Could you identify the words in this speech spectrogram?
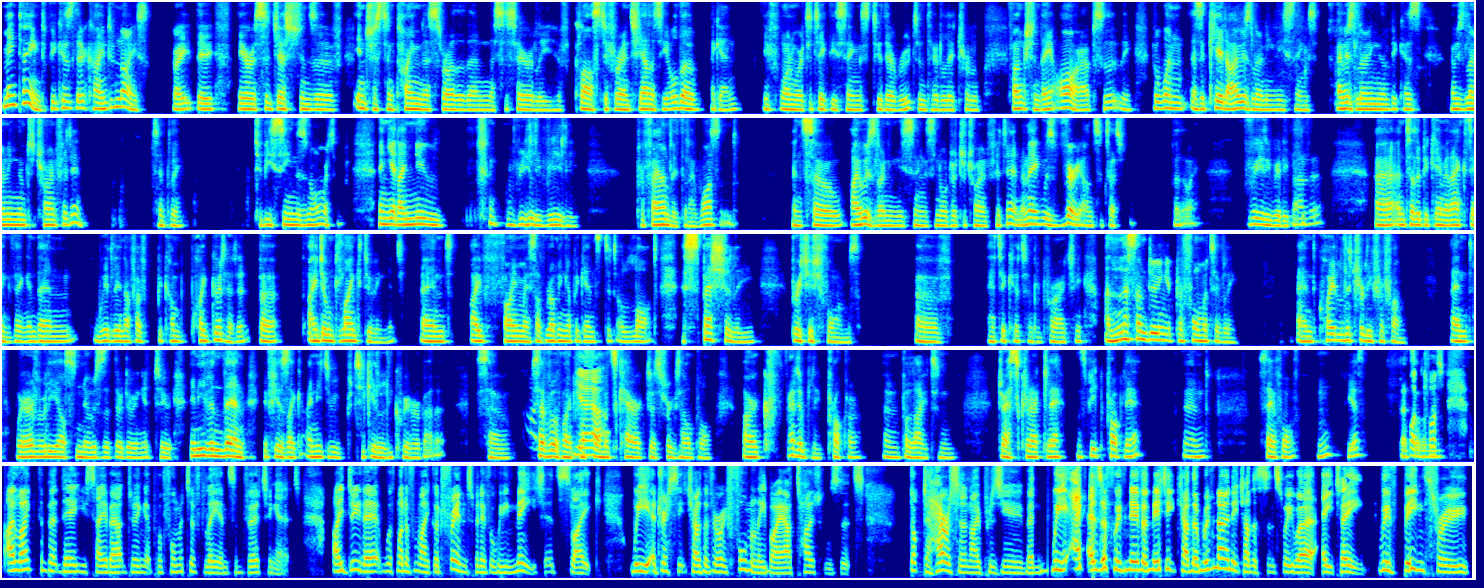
maintained because they're kind of nice, right? They they are suggestions of interest and kindness rather than necessarily of class differentiality. Although, again, if one were to take these things to their root and their literal function, they are absolutely. But when, as a kid, I was learning these things, I was learning them because I was learning them to try and fit in, simply to be seen as normative. And yet I knew really, really profoundly that I wasn't. And so I was learning these things in order to try and fit in. And I was very unsuccessful, by the way, really, really bad at it uh, until it became an acting thing. And then, weirdly enough, I've become quite good at it, but I don't like doing it. And I find myself rubbing up against it a lot, especially British forms of etiquette and propriety, unless I'm doing it performatively and quite literally for fun and where everybody else knows that they're doing it too. And even then, it feels like I need to be particularly queer about it. So several of my performance yeah. characters, for example, are incredibly proper and polite and dress correctly and speak properly and so forth. Hmm? Yes. That's what, what I like the bit there you say about doing it performatively and subverting it. I do that with one of my good friends whenever we meet. It's like we address each other very formally by our titles. It's Dr. Harrison, I presume, and we act as if we've never met each other. We've known each other since we were 18. We've been through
